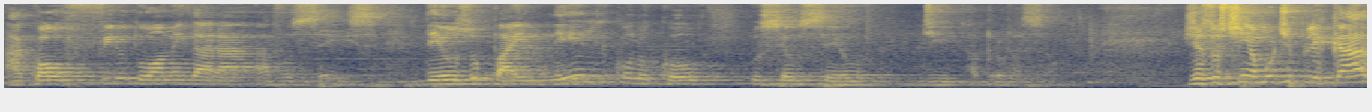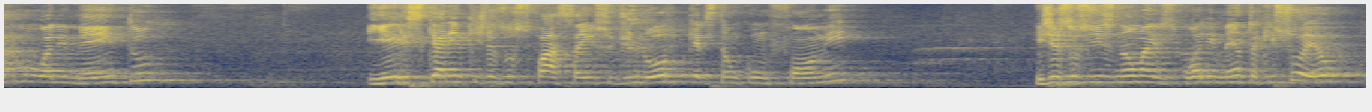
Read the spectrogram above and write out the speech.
a qual o Filho do Homem dará a vocês Deus o Pai nele colocou o seu selo de aprovação. Jesus tinha multiplicado o alimento e eles querem que Jesus faça isso de novo porque eles estão com fome. E Jesus diz: Não, mas o alimento aqui sou eu.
